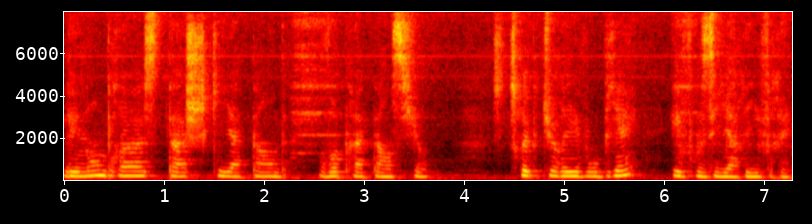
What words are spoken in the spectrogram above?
les nombreuses tâches qui attendent votre attention. Structurez-vous bien et vous y arriverez.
